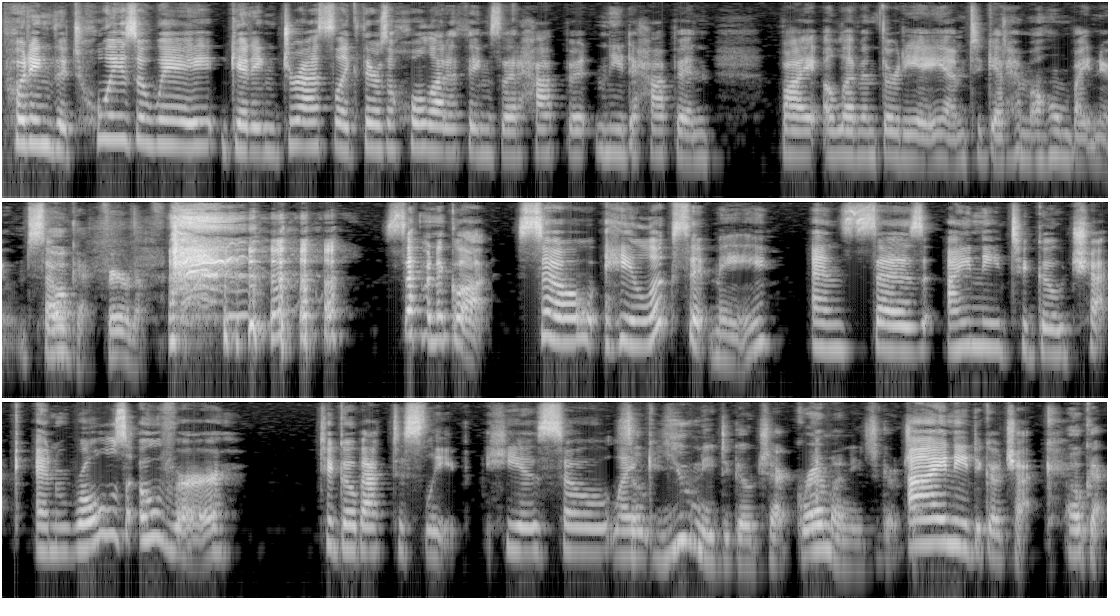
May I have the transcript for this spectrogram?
putting the toys away, getting dressed. Like there's a whole lot of things that happen need to happen by 11:30 a.m. to get him home by noon. So okay, fair enough. Seven o'clock. So he looks at me and says, I need to go check, and rolls over to go back to sleep. He is so like. so you need to go check. Grandma needs to go check. I need to go check. okay.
